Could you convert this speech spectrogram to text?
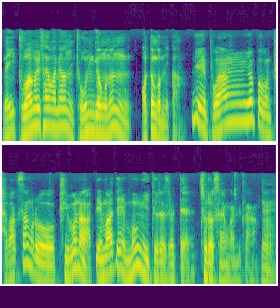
네, 이 부항을 사용하면 좋은 경우는 어떤 겁니까? 네, 부항요법은 타박상으로 피부나 뼈마디에 멍이 들었을 때 주로 사용합니다. 네.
